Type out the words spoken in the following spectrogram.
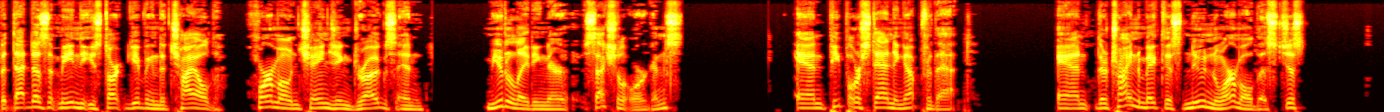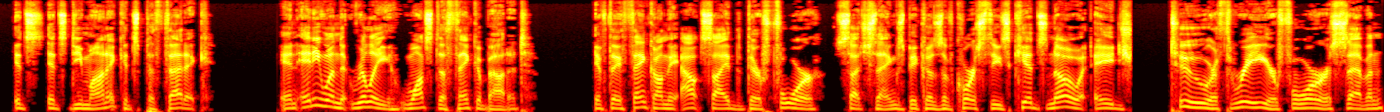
But that doesn't mean that you start giving the child hormone changing drugs and mutilating their sexual organs. And people are standing up for that. And they're trying to make this new normal that's just it's it's demonic, it's pathetic. And anyone that really wants to think about it, if they think on the outside that they're for such things, because of course these kids know at age two or three or four or seven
